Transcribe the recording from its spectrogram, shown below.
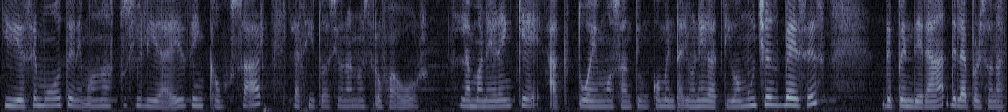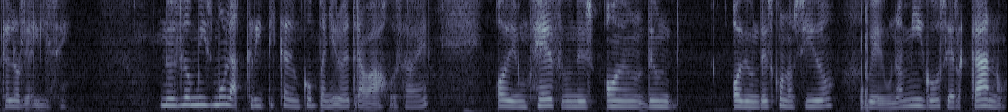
y de ese modo tenemos más posibilidades de encauzar la situación a nuestro favor. La manera en que actuemos ante un comentario negativo muchas veces dependerá de la persona que lo realice. No es lo mismo la crítica de un compañero de trabajo, ¿saben? O de un jefe, o, de un, o de un desconocido, o de un amigo cercano.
